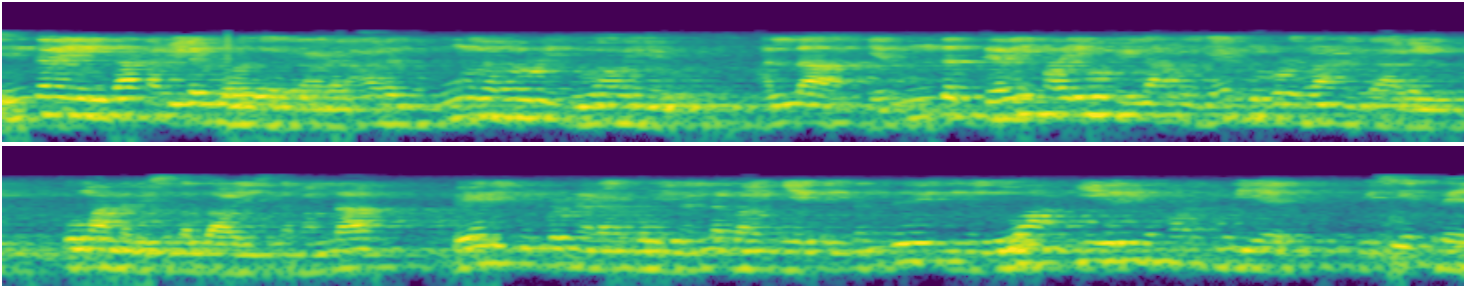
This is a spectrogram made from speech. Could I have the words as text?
சிந்தனையை தான் நபிகள் கொடுத்திருக்கிறார்கள் ஆக இந்த மூணு நபருடைய துவாவையும் அல்லாஹ் எந்த திரைமறைவும் இல்லாமல் ஏற்றுக்கொள்கிறான் என்றார்கள் உமா நபி சொல்லா அலிஸ்லம் அல்லாஹ் பேணி பின்பற்றி நடக்கக்கூடிய நல்ல பாக்கியத்தை தந்து இந்த துவா அங்கீகரிக்கப்படக்கூடிய விஷயத்திலே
